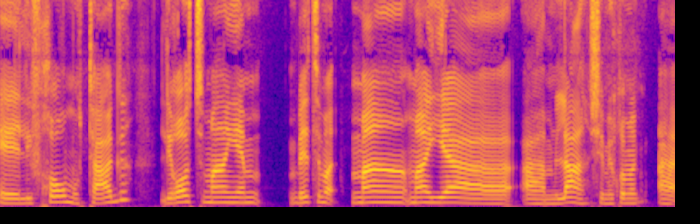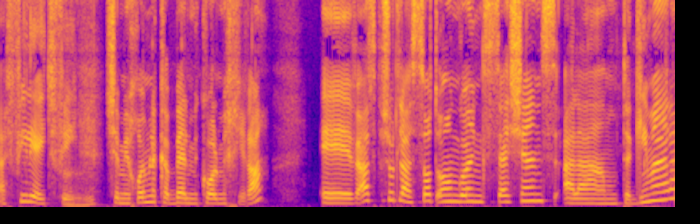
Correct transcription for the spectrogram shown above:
אה, לבחור מותג, לראות מה יהיה, בעצם מה, מה יהיה העמלה שהם יכולים, ה-affiliate fee שהם יכולים לקבל מכל מכירה, אה, ואז פשוט לעשות ongoing sessions על המותגים האלה,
